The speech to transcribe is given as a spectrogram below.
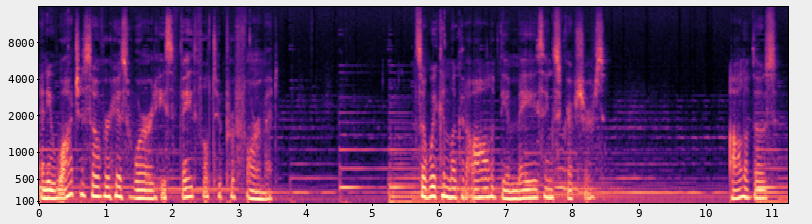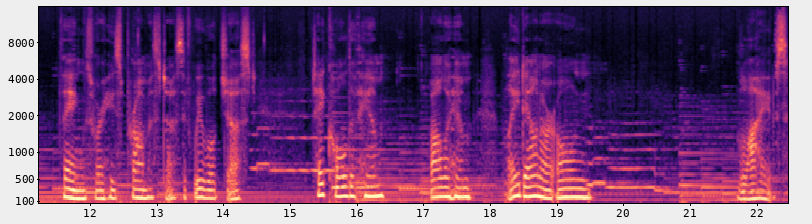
And He watches over His word. He's faithful to perform it. So we can look at all of the amazing scriptures, all of those things where He's promised us if we will just take hold of Him, follow Him, lay down our own lives,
